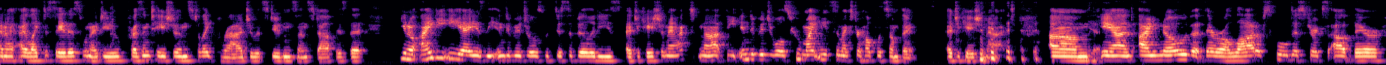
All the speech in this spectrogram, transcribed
and I, I like to say this when I do presentations to like graduate students and stuff, is that you know, IDEA is the Individuals with Disabilities Education Act, not the individuals who might need some extra help with something. Education Act. Um, yeah. And I know that there are a lot of school districts out there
